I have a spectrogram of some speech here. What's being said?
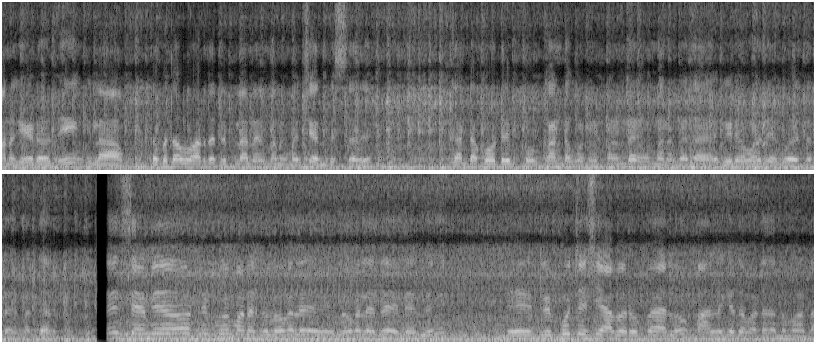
మనకి ఏడవది. ఇలా దెబ్బ దెబ్బ పడితే ట్రిప్లు అనేది మనకు మంచిగా అనిపిస్తుంది. గంటకో ట్రిప్ గంటకో ట్రిప్ అంటే మనకు వీడియో కూడా చేయబోతలేదు మధ్య సేమ్ ట్రిప్ మనకు లోకల్ లోకల్ అయితే వెళ్ళింది. ఈ ట్రిప్ వచ్చేసి యాభై రూపాయలు కాళ్ళకి అయితే పడ్డది అనమాట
